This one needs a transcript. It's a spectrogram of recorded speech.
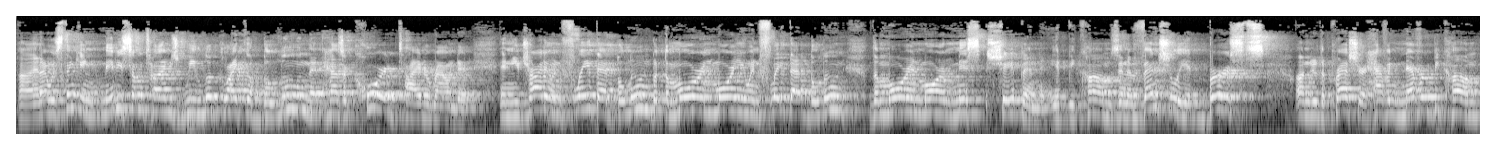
Uh, and I was thinking maybe sometimes we look like a balloon that has a cord tied around it. And you try to inflate that balloon, but the more and more you inflate that balloon, the more and more misshapen it becomes. And eventually it bursts under the pressure, having never become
